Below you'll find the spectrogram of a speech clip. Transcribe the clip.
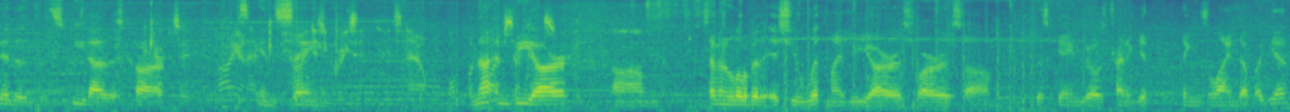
bit of the speed out of this car. Captain, iron It's angle behind insane. It's now 1.5 I'm not in. VR. Um, having a little bit of issue with my VR as far as um, this game goes, trying to get things lined up again.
